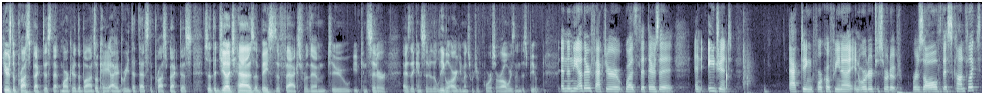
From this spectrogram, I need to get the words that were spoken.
Here's the prospectus that marketed the bonds. Okay, I agree that that's the prospectus. So that the judge has a basis of facts for them to consider as they consider the legal arguments, which of course are always in dispute. And then the other factor was that there's a an agent acting for COFINA in order to sort of resolve this conflict.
